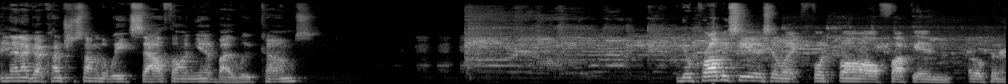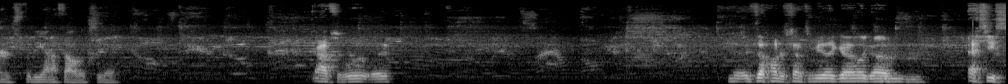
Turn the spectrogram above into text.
And then I got Country Song of the Week, South on You by Luke Combs. You'll probably see this at like football fucking openers for the NFL this year. Absolutely. It's a hundred cents to be like a like a SEC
